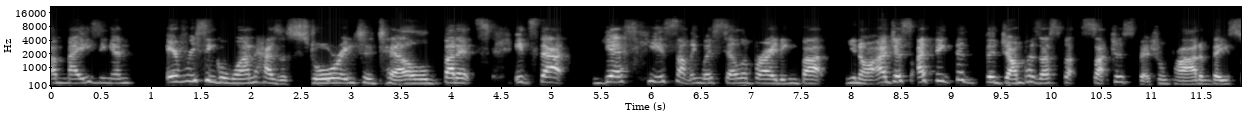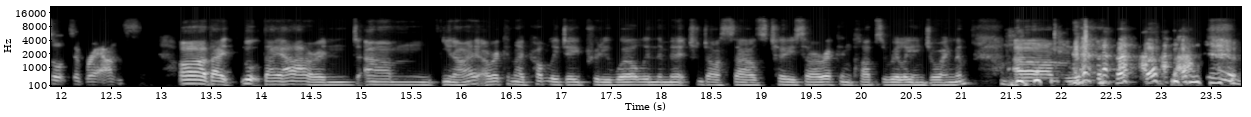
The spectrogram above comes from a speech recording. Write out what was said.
amazing and every single one has a story to tell, but it's it's that yes, here's something we're celebrating, but you know, I just I think that the jumpers are such a special part of these sorts of rounds. Oh, they look, they are, and um, you know, I reckon they probably do pretty well in the merchandise sales too. So I reckon clubs are really enjoying them. Um,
